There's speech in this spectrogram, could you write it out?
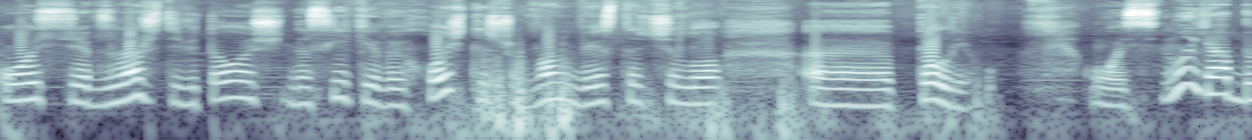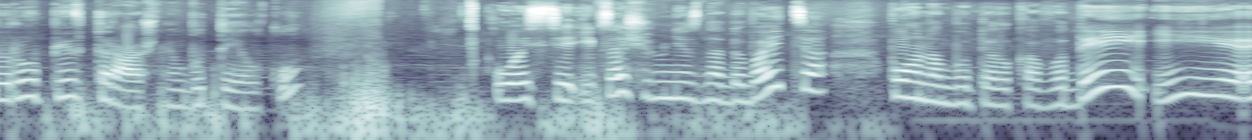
Ось в залежності від того, наскільки ви хочете, щоб вам вистачило е, поливу. Ось, ну я беру півторашню бутилку. Ось і все, що мені знадобиться, повна бутилка води і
